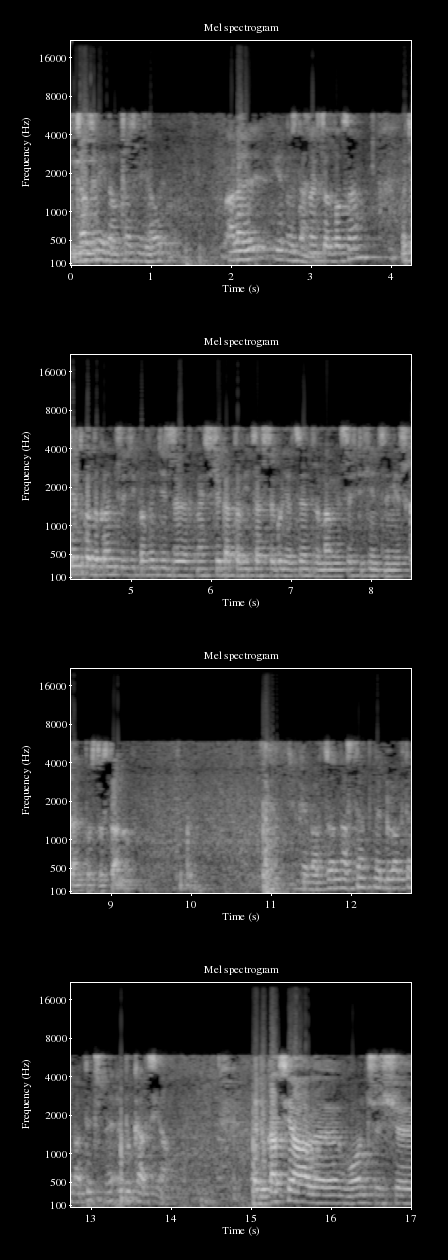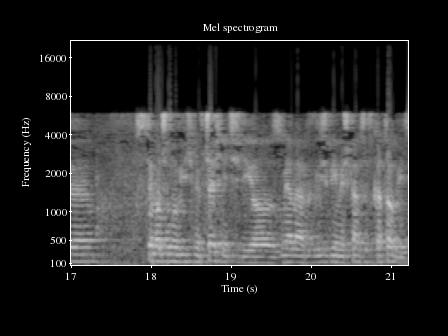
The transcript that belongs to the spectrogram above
I Czas minął, czas minął. Ale jedno Można zdanie. jeszcze adwocem? Ja chciałem tylko dokończyć i powiedzieć, że w mieście Katowice, szczególnie w centrum, mamy 6 tysięcy mieszkań pustostanów. Dziękuję bardzo. Następny blok tematyczny, edukacja. Edukacja, ale łączy się z tym, o czym mówiliśmy wcześniej, czyli o zmianach w liczbie mieszkańców Katowic.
